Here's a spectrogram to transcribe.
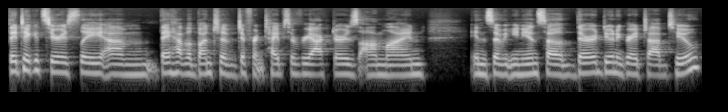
they take it seriously. Um, they have a bunch of different types of reactors online in the Soviet Union. So they're doing a great job too.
